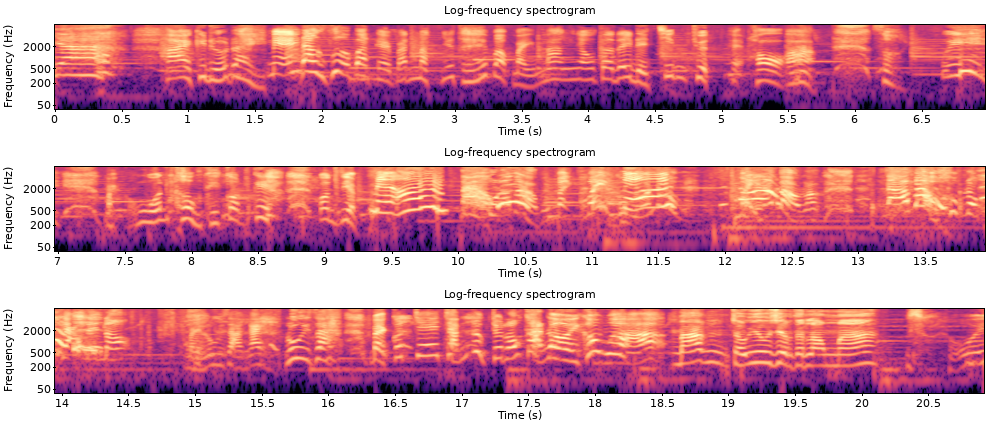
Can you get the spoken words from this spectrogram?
nha Hai cái đứa này Mẹ! Đang dựa ban ngày ban mặt như thế Mà mày mang nhau ra đây để chim chuyện hẹn hò à? Rồi Ui, mày có muốn không cái con kia Con Diệp? Mẹ ơi! Tao đã bảo với mày Mày không muốn đâu. Mày đã bảo là Đã bảo không động chạm đến nó Mày lui ra ngay Lui ra. Mày có che chắn được cho nó cả đời không hả? Bác, cháu yêu Diệp thật lòng mà. Ôi,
